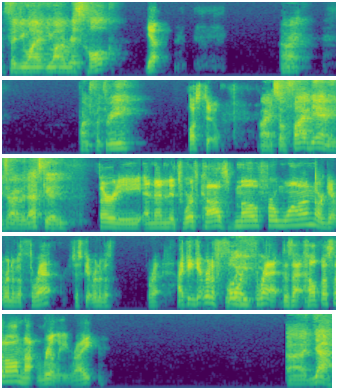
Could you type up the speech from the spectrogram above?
So do you want to you want to risk Hulk? Yep. All right. Punch for three. Plus two. All right, so five damage. All right, but that's good. 30, and then it's worth Cosmo for one, or get rid of a threat. Just get rid of a threat. I can get rid of four Well, threat. Does that help us at all? Not really, right? Uh, yeah,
